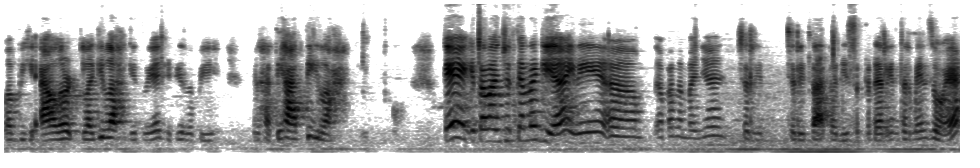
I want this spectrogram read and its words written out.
lebih alert lagi lah gitu ya, jadi lebih berhati-hati lah. Gitu. Oke, kita lanjutkan lagi ya. Ini uh, apa namanya cerita, cerita tadi sekedar intermezzo ya.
